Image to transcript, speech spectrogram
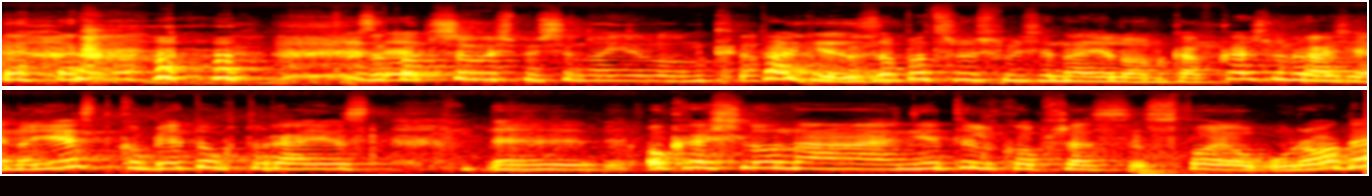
Zapatrzyłyśmy się na Jelonka. Tak jest, zapatrzyliśmy się na Jelonka. W każdym razie, no jest kobietą, która jest y, określona nie tylko przez swoją urodę,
